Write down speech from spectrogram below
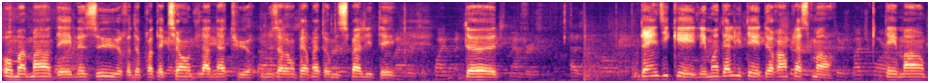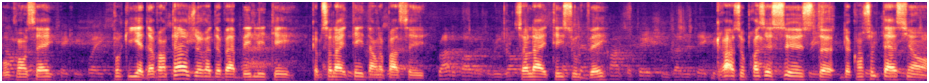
au moment des mesures de protection de la nature. Nous allons permettre aux municipalités d'indiquer les modalités de remplacement des membres au Conseil pour qu'il y ait davantage de redevabilité, comme cela a été dans le passé. Cela a été soulevé grâce au processus de, consultation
